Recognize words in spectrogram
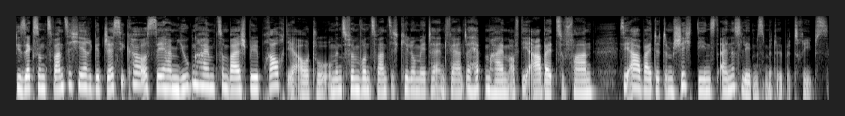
Die 26-jährige Jessica aus Seeheim-Jugendheim zum Beispiel braucht ihr Auto, um ins 25 Kilometer entfernte Heppenheim auf die Arbeit zu fahren. Sie arbeitet im Schichtdienst eines Lebensmittelbetriebs.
